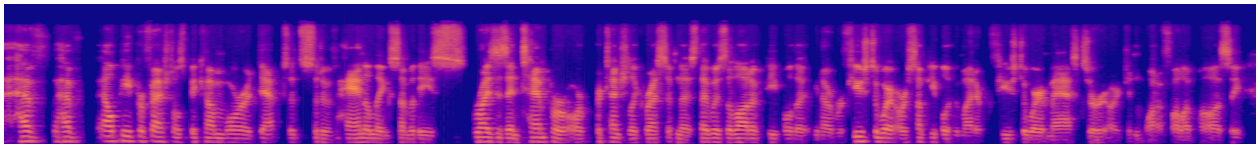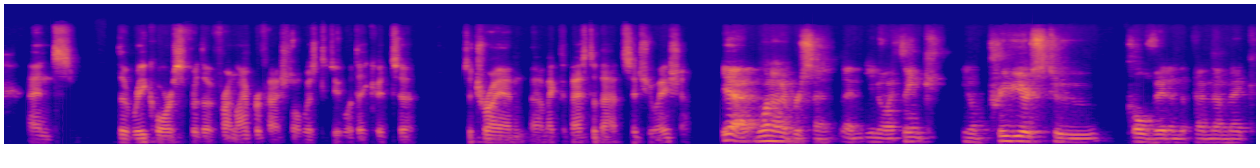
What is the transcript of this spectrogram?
have have LP professionals become more adept at sort of handling some of these rises in temper or potential aggressiveness? There was a lot of people that you know refused to wear, or some people who might have refused to wear masks or, or didn't want to follow policy, and the recourse for the frontline professional was to do what they could to to try and uh, make the best of that situation. Yeah, one hundred percent. And you know, I think you know, previous to COVID and the pandemic,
